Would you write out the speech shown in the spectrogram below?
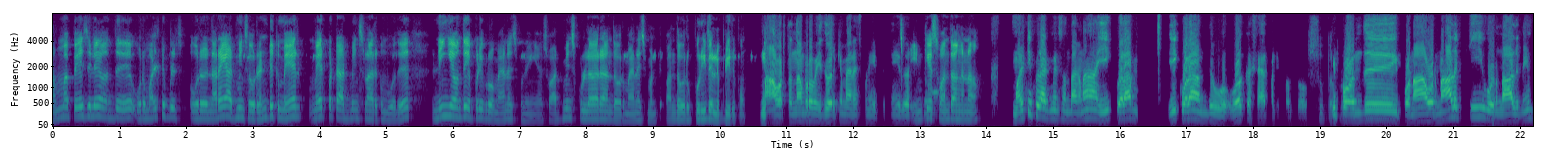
நம்ம பேஜ்லயே வந்து ஒரு மல்டிபிள்ஸ் ஒரு நிறைய அட்மின்ஸ் ஒரு ரெண்டுக்கு மேல் மேற்பட்ட அட்மின்ஸ்லாம் இருக்கும்போது நீங்க வந்து எப்படி ப்ரோ மேனேஜ் பண்ணுவீங்க? ஸோ அட்மின்ஸ்குள்ளார அந்த ஒரு மேனேஜ்மெண்ட் அந்த ஒரு புரிதல் எப்படி இருக்கும்? நான் ஒருத்தன் தான் ப்ரோ இது வரைக்கும் மேனேஜ் பண்ணிட்டு இருக்கேன் இது வரைக்கும் இன்கேஸ் வந்தாங்கன்னா? மல்டிபிள் அட்மின்ஸ் வந்தாங்கன்னா ஈக்குவலா ஈக்குவலா வந்து ஒர்க்கை ஷேர் பண்ணிப்போம் ப்ரோ இப்போ வந்து இப்போ நான் ஒரு நாளைக்கு ஒரு நாலு மீன்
